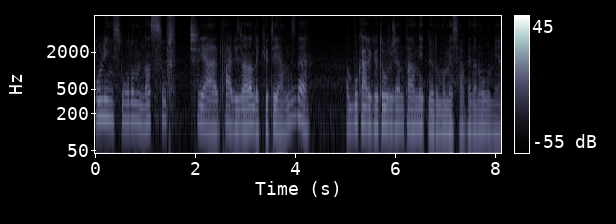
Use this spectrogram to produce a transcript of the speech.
Collins oğlum nasıl? ya tabii bizim adam da kötü yalnız da. Bu kadar kötü vuracağını tahmin etmiyordum bu mesafeden oğlum ya.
